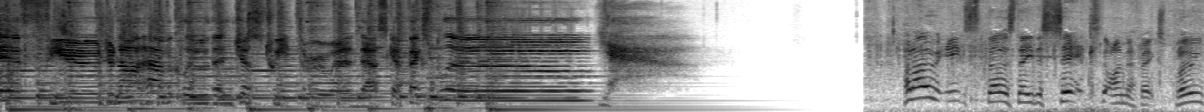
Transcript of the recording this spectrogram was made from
If you do not have a clue, then just tweet through and ask FX Blue. Yeah. Hello, it's Thursday the 6th. I'm FX Blue,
